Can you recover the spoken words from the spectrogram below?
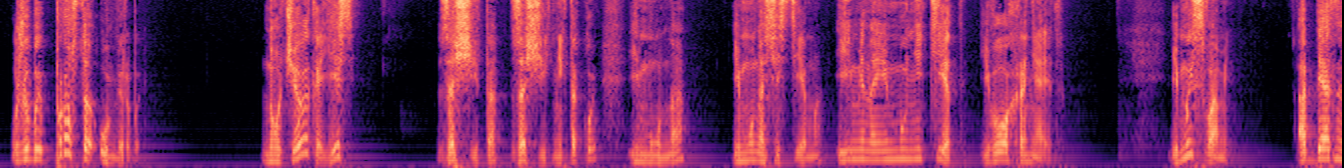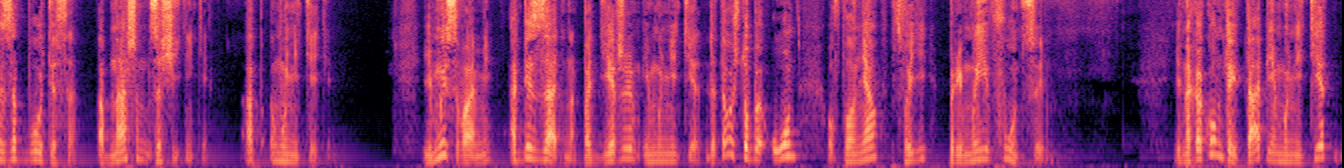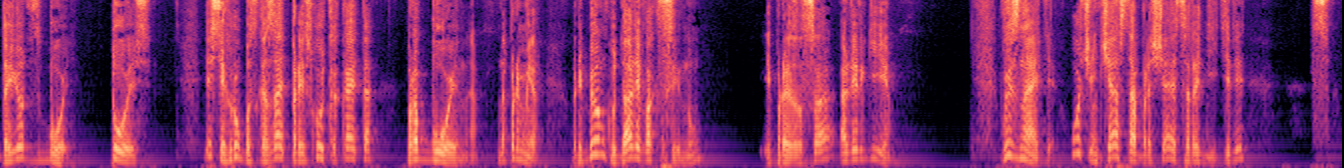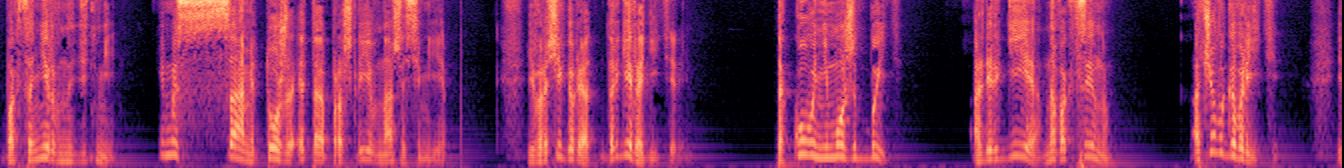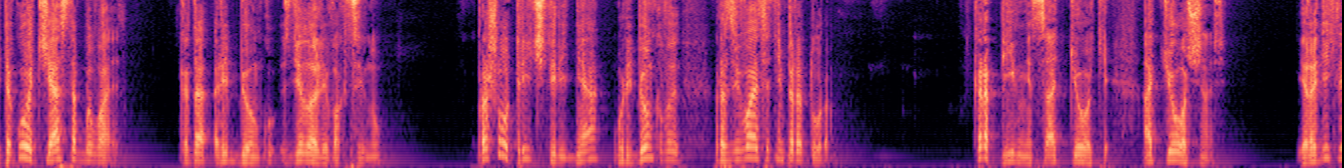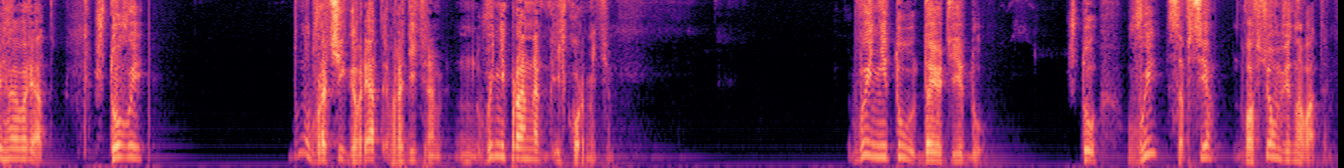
уже бы просто умер бы. Но у человека есть защита, защитник такой, иммунно, иммунная система, и именно иммунитет его охраняет. И мы с вами обязаны заботиться об нашем защитнике, об иммунитете. И мы с вами обязательно поддерживаем иммунитет для того, чтобы он выполнял свои прямые функции. И на каком-то этапе иммунитет дает сбой. То есть, если грубо сказать, происходит какая-то пробоина. Например, ребенку дали вакцину и произошла аллергия. Вы знаете, очень часто обращаются родители с вакцинированными детьми и мы сами тоже это прошли в нашей семье. И врачи говорят, дорогие родители, такого не может быть. Аллергия на вакцину. О чем вы говорите? И такое часто бывает, когда ребенку сделали вакцину, прошло 3-4 дня, у ребенка развивается температура. Крапивница, отеки, отечность. И родители говорят, что вы ну, врачи говорят родителям, вы неправильно их кормите. Вы не ту даете еду, что вы совсем во всем виноваты.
